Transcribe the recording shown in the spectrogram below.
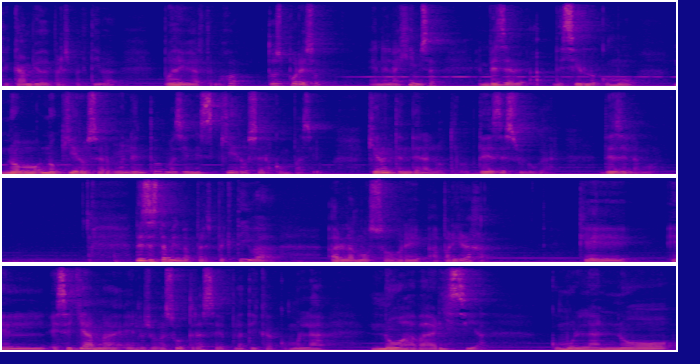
de cambio de perspectiva, puede ayudarte mejor. Entonces, por eso, en el ahimsa, en vez de decirlo como no, no quiero ser violento, más bien es quiero ser compasivo, quiero entender al otro desde su lugar, desde el amor. Desde esta misma perspectiva, hablamos sobre aparigraha, que el, ese llama en los Yoga Sutras se platica como la no avaricia, como la no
